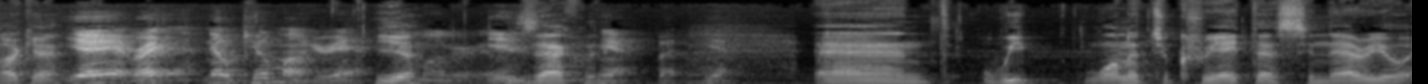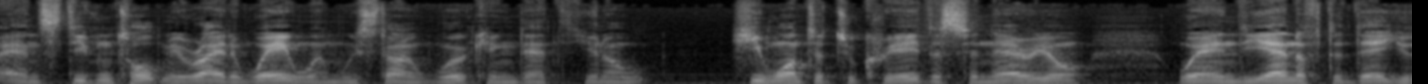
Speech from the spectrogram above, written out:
Oh, okay. Yeah, yeah, right. No, Killmonger. Yeah. Yeah. Is- Exactly. Yeah, but yeah. and we wanted to create that scenario and Steven told me right away when we started working that you know he wanted to create a scenario where in the end of the day you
